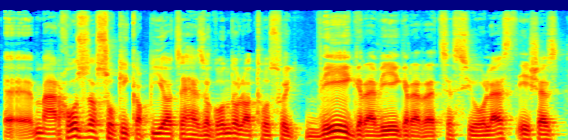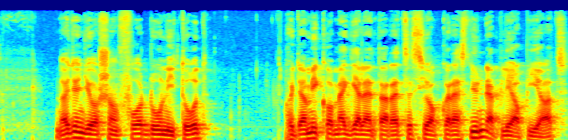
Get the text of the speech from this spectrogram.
e, már hozzaszokik a piac ehhez a gondolathoz, hogy végre-végre recesszió lesz, és ez nagyon gyorsan fordulni tud, hogy amikor megjelent a recesszió, akkor ezt ünnepli a piac.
